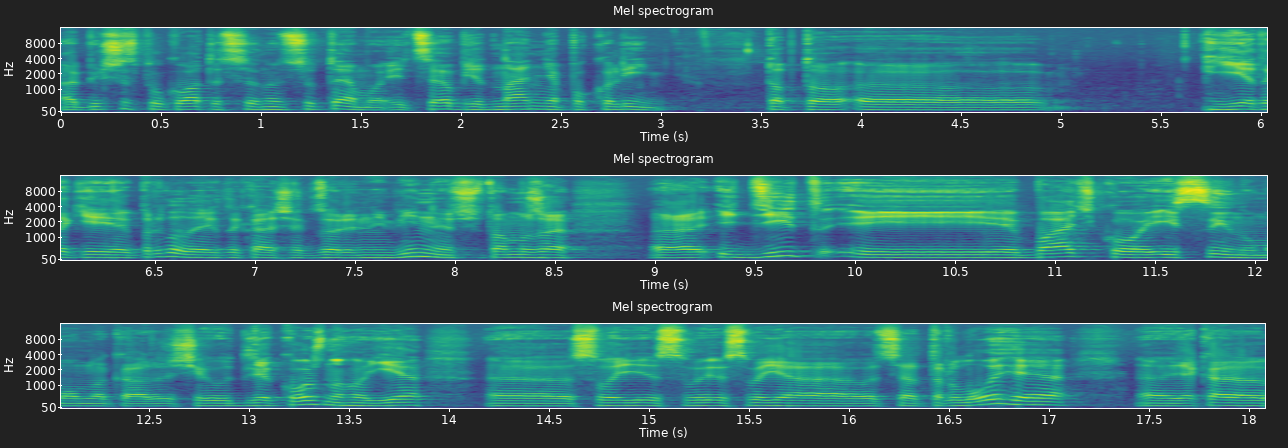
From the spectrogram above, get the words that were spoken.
е, більше спілкуватися на цю тему. І це об'єднання поколінь. Тобто. Е- Є такі приклади, як ти кажеш, як зоряні війни, що там вже е, і дід, і батько, і син, умовно кажучи. Для кожного є е, свої, своя оця трилогія, е, яка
